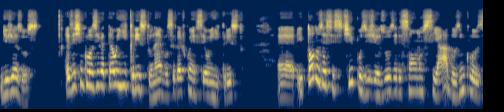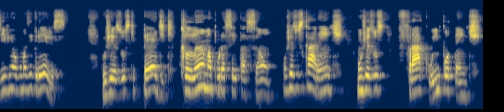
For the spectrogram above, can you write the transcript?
de Jesus. Existe inclusive até o Henrique Cristo, né? Você deve conhecer o Henrique Cristo. É, e todos esses tipos de Jesus eles são anunciados, inclusive em algumas igrejas. O Jesus que pede, que clama por aceitação, um Jesus carente, um Jesus fraco, impotente.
